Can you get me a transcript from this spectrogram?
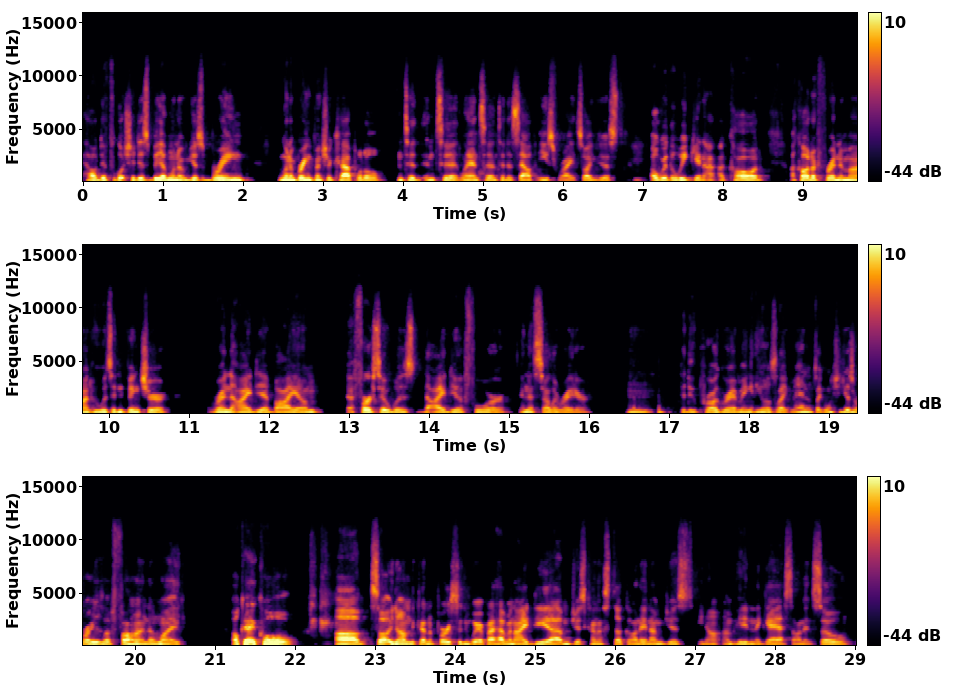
how difficult should this be? I'm going to just bring I'm going to bring venture capital into into Atlanta into the southeast, right? So I just mm-hmm. over the weekend I, I called I called a friend of mine who was in venture, ran the idea by him. At first, it was the idea for an accelerator mm-hmm. to do programming, and he was like, "Man, it's like, why don't you just raise a fund?" I'm like, "Okay, cool." Um, so you know, I'm the kind of person where if I have an idea, I'm just kind of stuck on it, and I'm just you know I'm hitting the gas on it. So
